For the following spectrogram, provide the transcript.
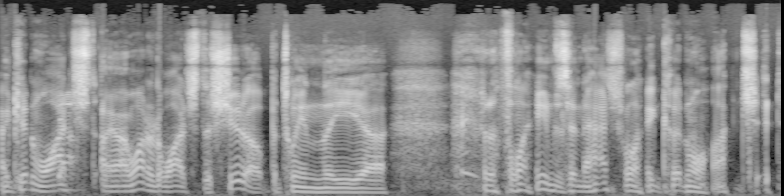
I couldn't watch I, I wanted to watch the shootout between the uh, the Flames and Nashville and I couldn't watch it.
